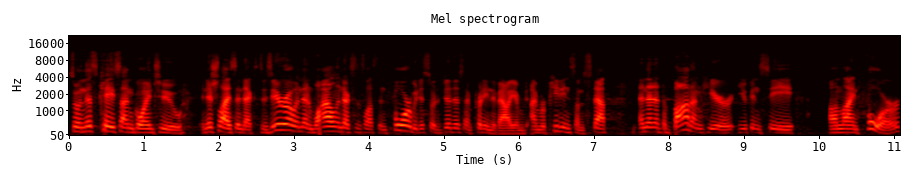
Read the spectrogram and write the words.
So in this case, I'm going to initialize index to zero, and then while index is less than four, we just sort of did this, I'm printing the value. I'm, I'm repeating some step. And then at the bottom here, you can see on line four,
